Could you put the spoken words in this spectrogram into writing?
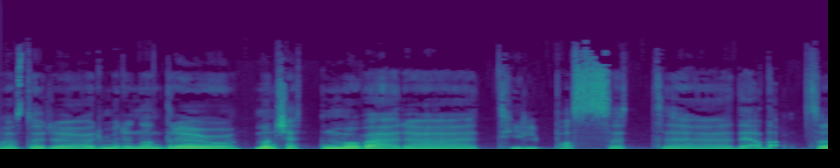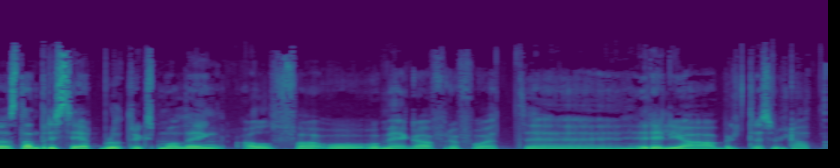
har større armer enn andre, og mansjetten må være tilpasset uh, det, da. Så standardisert blodtrykksmåling, alfa og omega, for å få et uh, reliabelt resultat.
